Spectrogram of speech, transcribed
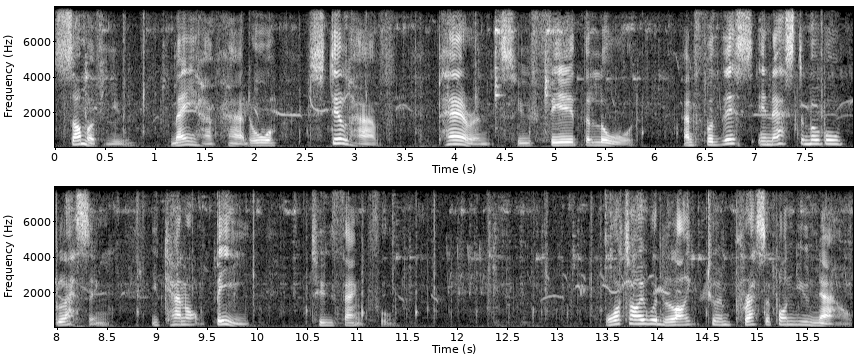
Some of you may have had, or still have, parents who feared the Lord, and for this inestimable blessing you cannot be too thankful. What I would like to impress upon you now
